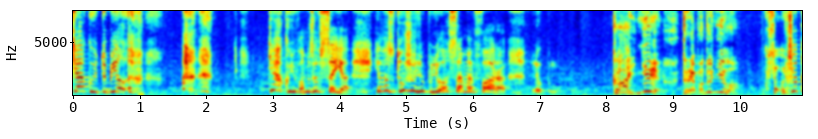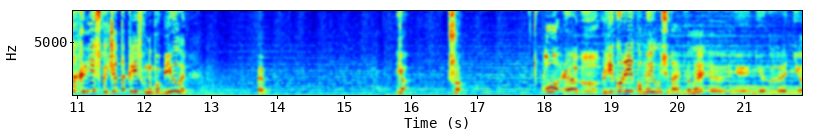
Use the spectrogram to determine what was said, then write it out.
Дякую тобі, але. Дякую вам за все. Я, я вас дуже люблю, а саме Фара. Люблю. Кай, ні! Треба до Ніла! Що, що так різко? Що так різко? Ну побігли? Е, я. Що? О, е, Ріко Ріко, ми його сюди відвели. Е, е, ні, ні, ні.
